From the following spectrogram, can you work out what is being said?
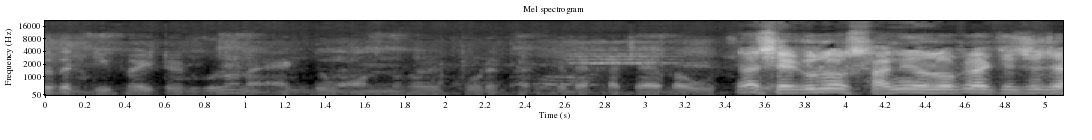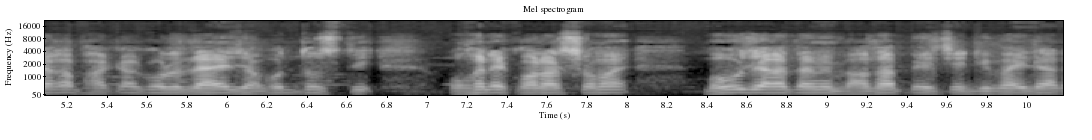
দাদা না একদম অন্যভাবে পড়ে থাকতে দেখা যায় বা সেগুলো স্থানীয় লোকরা কিছু জায়গা ফাঁকা করে দেয় জবরদস্তি। ওখানে করার সময় বহু জায়গাতে আমি বাধা পেয়েছি ডিভাইডার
